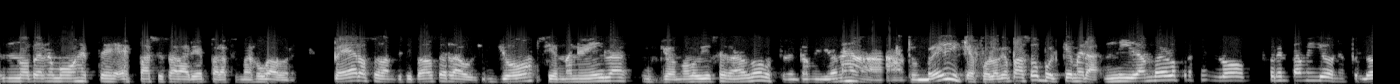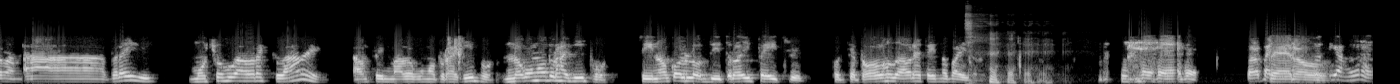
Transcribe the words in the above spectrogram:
no tenemos este espacio salarial para firmar jugadores. Pero se lo anticipado José Raúl. Yo, siendo New England, yo no lo hubiese dado los 30 millones a, Tom Brady, que fue lo que pasó, porque mira, ni dándole los, los 30 millones, perdón, a Brady, muchos jugadores clave han firmado con otros equipos. No con otros equipos, sino con los Detroit Patriots, porque todos los jugadores están yendo para ahí. Pero, pero uno,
